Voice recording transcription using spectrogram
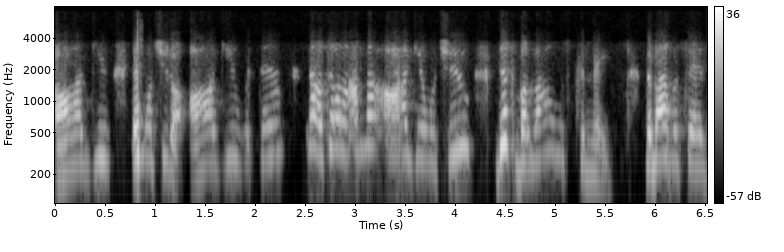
argue. They want you to argue with them. No, tell them I'm not arguing with you. This belongs to me. The Bible says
